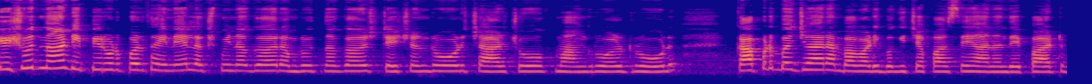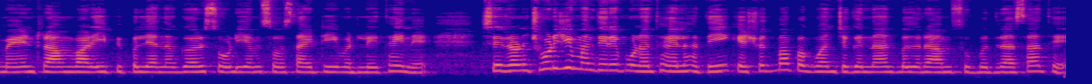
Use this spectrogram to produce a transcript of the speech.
કેશોદના ડીપી રોડ પર થઈને લક્ષ્મીનગર, અમૃતનગર, સ્ટેશન રોડ, ચાર ચોક માંગરોળ રોડ કાપડ બજાર, આંબાવાડી બગીચા પાસે, Anand apartment, Ramwadi, Pipliyanagar, sodium society Vadli થઈને શ્રી રણછોડજી મંદિરે પૂર્ણ થયેલ હતી. કેશોદમાં ભગવાન જગન્નાથ, બલરામ, સુભદ્રા સાથે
